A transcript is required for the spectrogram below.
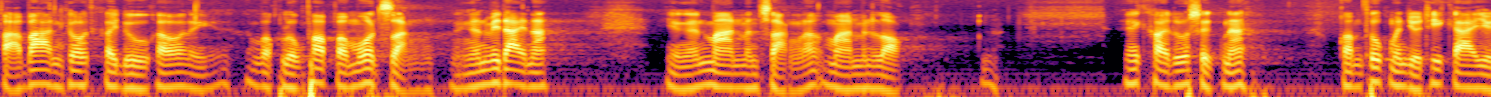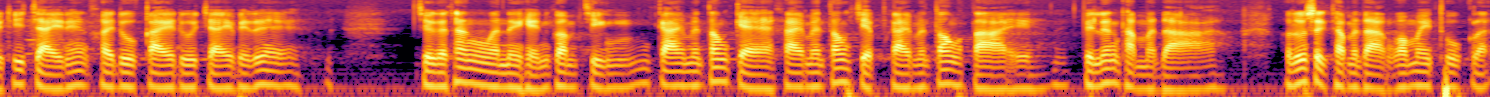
ฝาบ้านเขาคอยดูเขาอะไรอย่างเงี้ยบอกหลวงพ่อประโมทสั่ง อย่างนั้นไม่ได้นะ อย่างนั้นมารมันสั่งแล้วมารมันหลอก ให้คอยรู้สึกนะ ความทุกข์มันอยู่ที่กายอยู่ที่ใจเนี่ยคอยดูกายดูใจไปเรื่อย จนกระทั่งวันหนึ่งเห็นความจริงกายมันต้องแก่กายมันต้องเจ็บกายมันต้องตาย เป็นเรื่องธรรมดาพอรู้สึกธรรมดาก็ไม่ทุกข์ละ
